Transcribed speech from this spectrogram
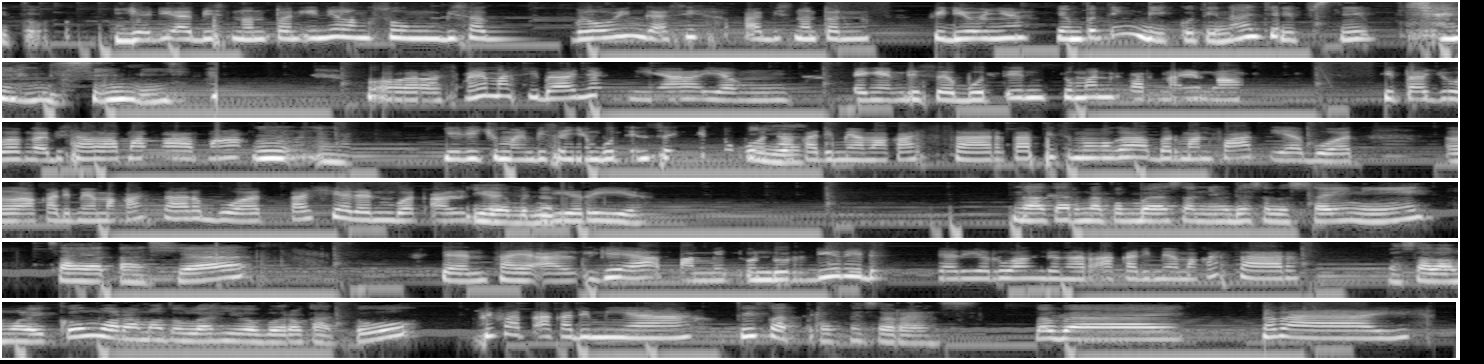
gitu. Jadi abis nonton ini langsung bisa glowing nggak sih abis nonton videonya? Yang penting diikutin aja tips-tipsnya yang di sini. Eh, sebenarnya masih banyak nih ya yang pengen disebutin, cuman karena emang kita juga nggak bisa lama-lama, Mm-mm. Jadi cuma bisa nyebutin segitu buat Iya. Akademia Makassar, tapi semoga bermanfaat ya buat eh, Akademia Makassar, buat Tasya dan buat Aldia Iya, sendiri ya. Nah, karena pembahasannya udah selesai nih, saya Tasya. Dan saya Aldia pamit undur diri dari ruang dengar Akademia Makassar. Wassalamualaikum warahmatullahi wabarakatuh. Vivat Akademia. Vivat Profesores. Bye-bye. Bye bye.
